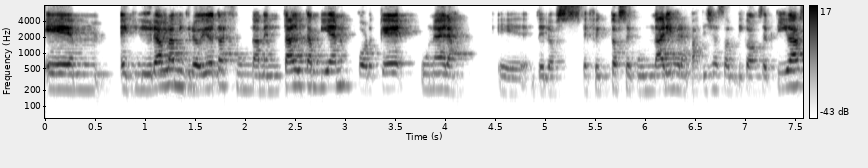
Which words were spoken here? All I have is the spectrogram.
Em, equilibrar la microbiota es fundamental también porque uno de, eh, de los efectos secundarios de las pastillas anticonceptivas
